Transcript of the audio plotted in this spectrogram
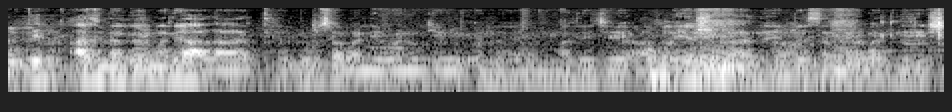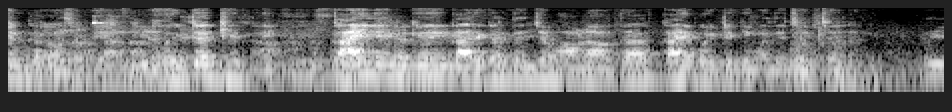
आज नगरमध्ये आलात लोकसभा निवडणुकीमध्ये जे अपयश मिळालंय त्या संदर्भात निरीक्षण करण्यासाठी आला बैठक घेतली. काय नेमके कार्यकर्त्यांच्या भावना होत्या? काय बैठकीमध्ये चर्चा झाली?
